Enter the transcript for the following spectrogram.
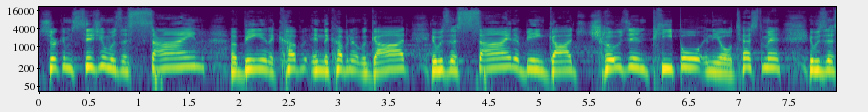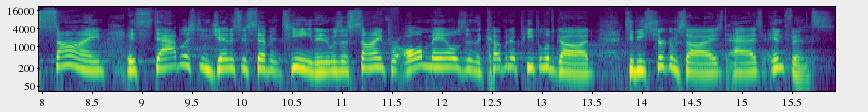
Circumcision was a sign of being in, co- in, the covenant with God. It was a sign of being God's chosen people in the Old Testament. It was a sign established in Genesis 17, and it was a sign for all males in the covenant people of God to be circumcised as infants.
